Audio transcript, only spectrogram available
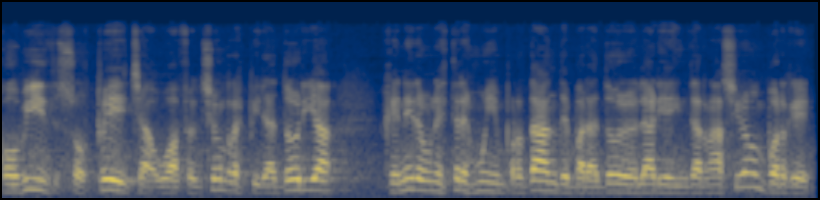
COVID, sospecha o afección respiratoria, genera un estrés muy importante para todo el área de internación porque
